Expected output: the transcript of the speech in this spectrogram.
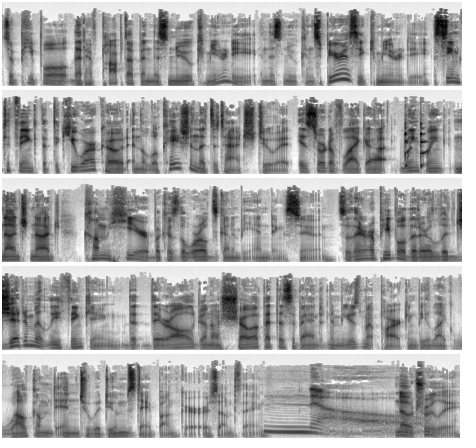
So people that have popped up in this new community, in this new conspiracy community, seem to think that the QR code and the location that's attached to it is sort of like a wink, wink, nudge, nudge, come here because the world's going to be ending soon. So there are people that are legitimately thinking that they're all going to show up at this abandoned amusement park and be like welcomed into a doomsday bunker or something. No. No, truly.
